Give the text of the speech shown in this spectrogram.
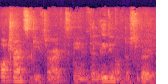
utterance gift, right? In the leading of the Spirit.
